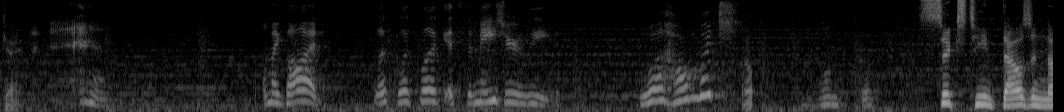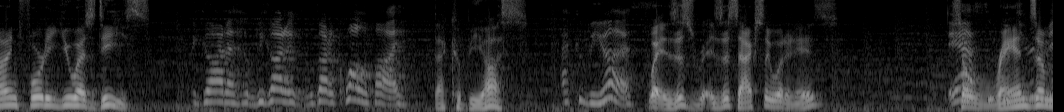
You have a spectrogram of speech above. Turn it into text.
Okay. Oh my god. Look, look, look. It's the Major League. Well, how much? Oh. Oh, 16,940 USDs. We gotta, we gotta, we gotta qualify. That could be us. That could be us. Wait, is this is this actually what it is? Yeah, so random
